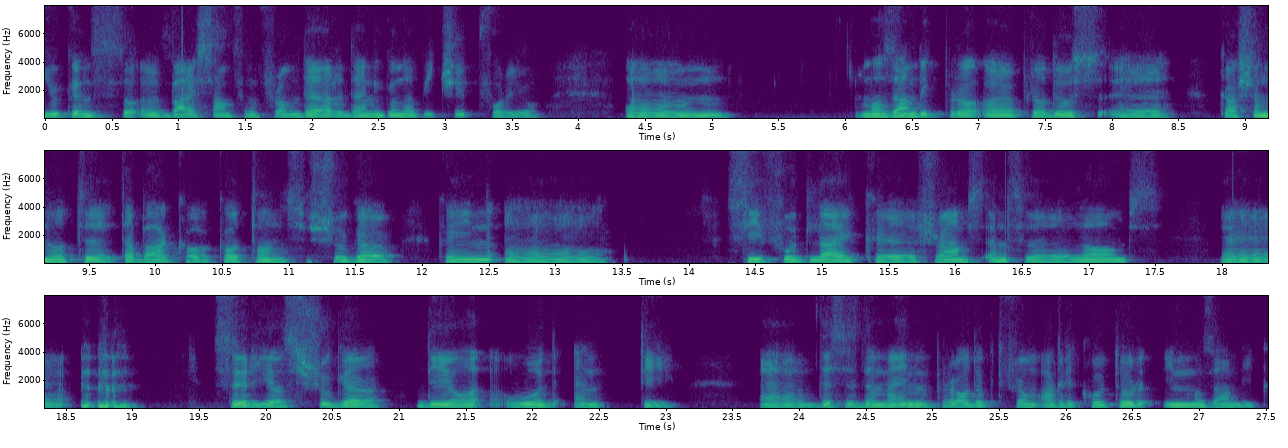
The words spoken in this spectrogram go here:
you can so, buy something from there then it's gonna be cheap for you um, Mozambique pro, uh, produce uh, cashew nut uh, tobacco cotton sugar cane seafood like shrimps and uh, cereals, sugar, deal, wood, and tea. This is the main product from agriculture in Mozambique.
